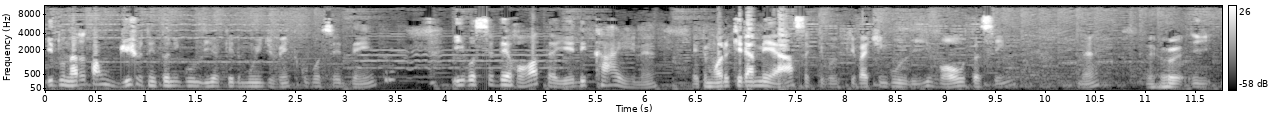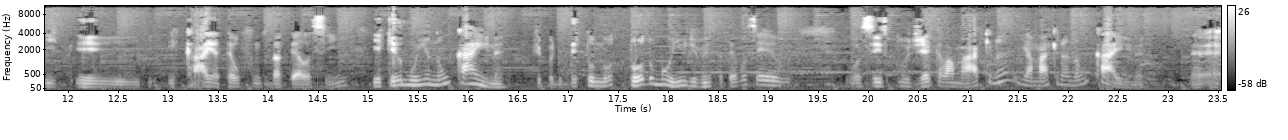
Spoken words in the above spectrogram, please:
E do nada tá um bicho tentando engolir aquele moinho de vento com você dentro e você derrota e ele cai, né? E tem uma hora que ele ameaça que, que vai te engolir e volta assim, né? E, e, e, e cai até o fundo da tela assim. E aquele moinho não cai, né? Tipo, ele detonou todo o moinho de vento até você você explodir aquela máquina e a máquina não cai, né? É,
